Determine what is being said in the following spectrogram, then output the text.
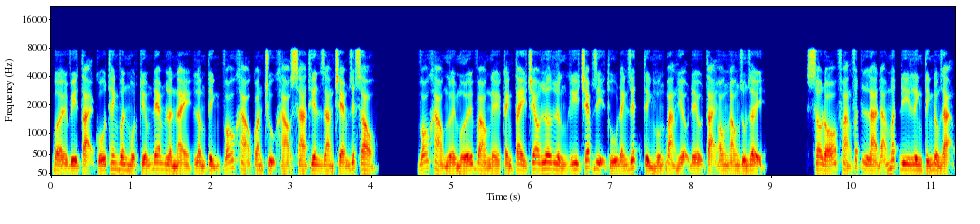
Bởi vì tại cố thanh vân một kiếm đem lần này lâm tỉnh võ khảo quan chủ khảo xa thiên giang chém giết sau, võ khảo người mới vào nghề cánh tay treo lơ lửng ghi chép dị thú đánh giết tình huống bảng hiệu đều tại ong long run dày sau đó phảng phất là đã mất đi linh tính đồng dạng,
